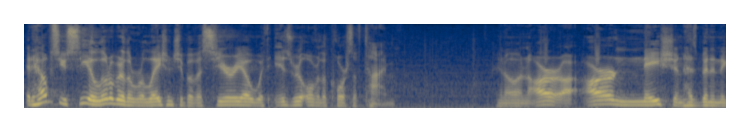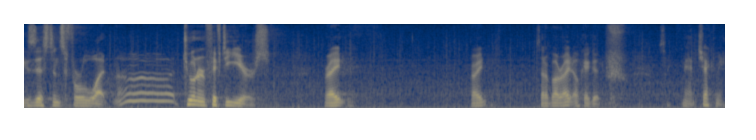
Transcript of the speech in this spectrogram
it helps you see a little bit of the relationship of Assyria with Israel over the course of time. You know, and our, our nation has been in existence for what? Uh, 250 years, right? Right? Is that about right? Okay, good. It's like, man, check me.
